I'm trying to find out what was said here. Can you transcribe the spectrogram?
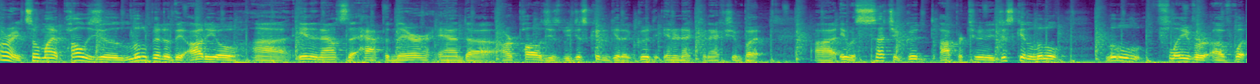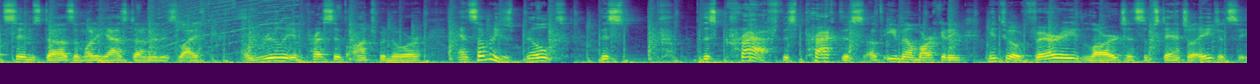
All right, so my apologies, a little bit of the audio uh, in and outs that happened there, and uh, our apologies, we just couldn't get a good internet connection, but uh, it was such a good opportunity to just get a little little flavor of what Simms does and what he has done in his life. A really impressive entrepreneur and somebody who's built this this craft, this practice of email marketing into a very large and substantial agency.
